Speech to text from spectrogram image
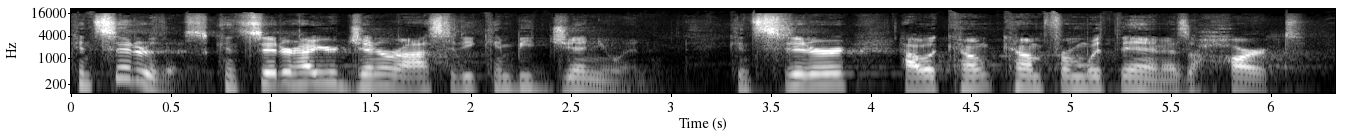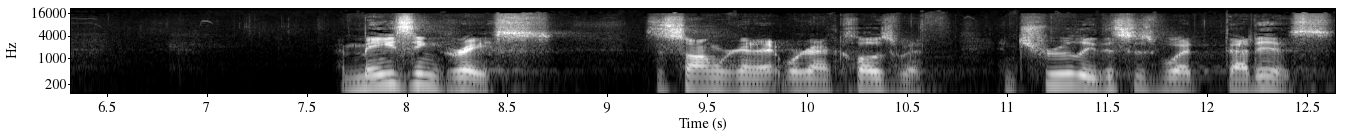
consider this. Consider how your generosity can be genuine. Consider how it can come from within as a heart. Amazing Grace is the song we're going we're going to close with. And truly, this is what that is.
